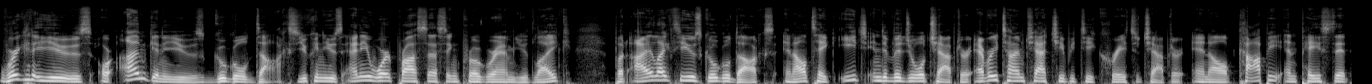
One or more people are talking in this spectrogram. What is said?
We're going to use, or I'm going to use Google Docs. You can use any word processing program you'd like, but I like to use Google Docs and I'll take each individual chapter every time ChatGPT creates a chapter and I'll copy and paste it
